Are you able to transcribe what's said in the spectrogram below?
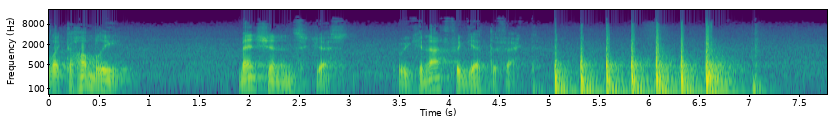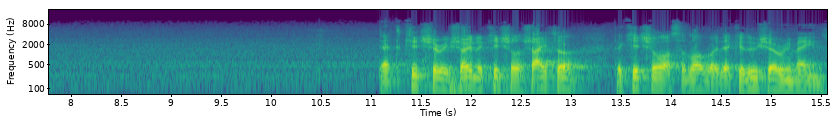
Would like to humbly mention and suggest that we cannot forget the fact that Kitcha Rishayna, Kitcha Shaita, the Kitcha Asalova, the Kedusha remains.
